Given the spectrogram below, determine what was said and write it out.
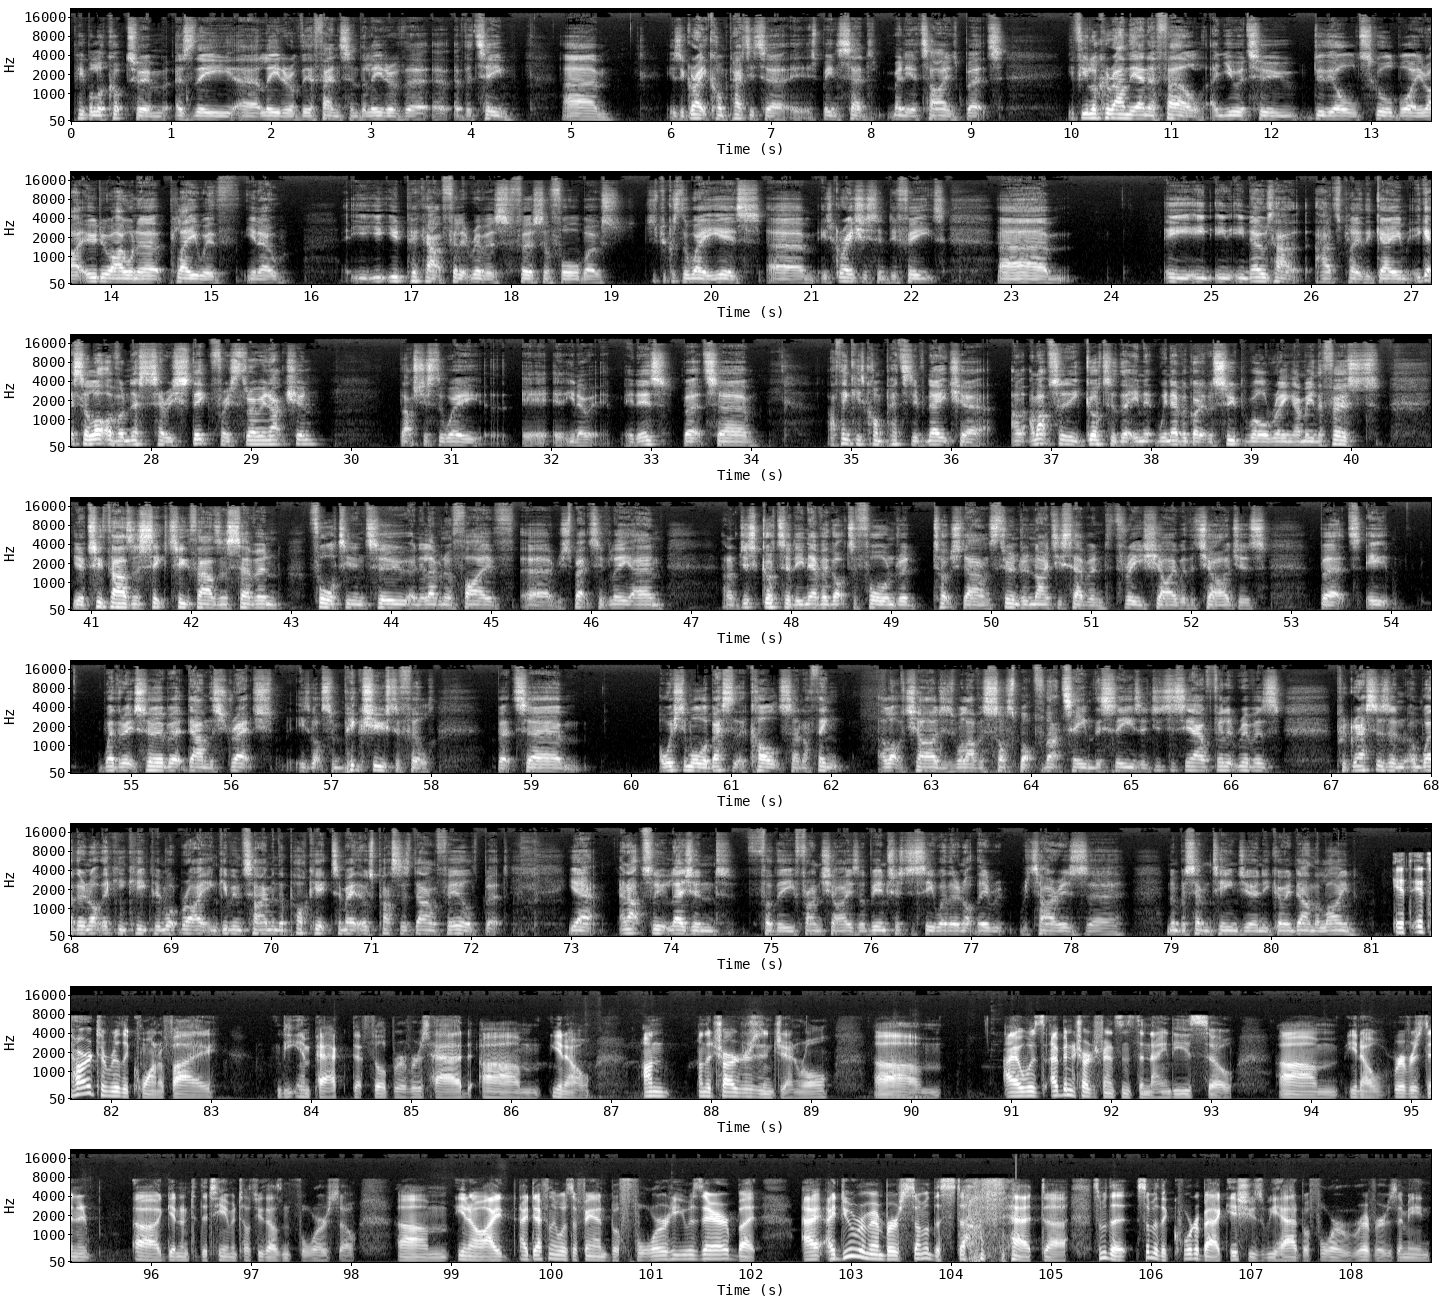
people look up to him as the uh, leader of the offence and the leader of the uh, of the team. Um, he's a great competitor. It's been said many a times, but if you look around the NFL and you were to do the old schoolboy, right? Who do I want to play with? You know, you'd pick out Philip Rivers first and foremost, just because the way he is. Um, he's gracious in defeat. Um, he, he, he knows how, how to play the game. He gets a lot of unnecessary stick for his throwing action that's just the way it, it, you know it, it is. But um, I think his competitive nature. I'm absolutely gutted that he, we never got it a Super Bowl ring. I mean, the first, you know, 2006, 2007, 14 and 2 and 11 and 5 uh, respectively and and I'm just gutted he never got to 400 touchdowns 397 3 shy with the Chargers but he, whether it's Herbert down the stretch he's got some big shoes to fill but um, I wish them all the best at the Colts, and I think a lot of Chargers will have a soft spot for that team this season, just to see how Philip Rivers progresses and, and whether or not they can keep him upright and give him time in the pocket to make those passes downfield. But yeah, an absolute legend for the franchise. It'll be interesting to see whether or not they re- retire his uh, number 17 journey going down the line. It, it's hard to really quantify the impact that Philip Rivers had, um, you know, on on the Chargers in general. Um, I was I've been a Charger fan since the '90s, so um, you know Rivers didn't uh, get into the team until 2004. So um, you know I I definitely was a fan before he was there, but I, I do remember some of the stuff that uh, some of the some of the quarterback issues we had before Rivers. I mean,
